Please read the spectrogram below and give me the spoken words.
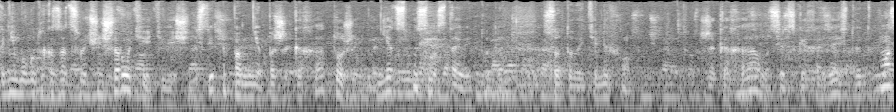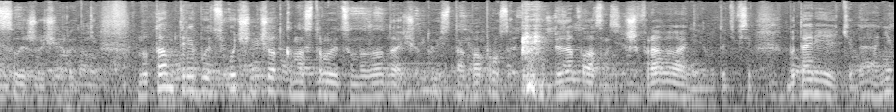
они могут оказаться очень широкие, эти вещи. Действительно, по мне, по ЖКХ тоже нет смысла смысла ставить туда сотовый телефон. ЖКХ, вот сельское хозяйство, это массовые же очень рынки. Но там требуется очень четко настроиться на задачу. То есть там вопросы безопасности, шифрования, вот эти все батарейки, да, они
